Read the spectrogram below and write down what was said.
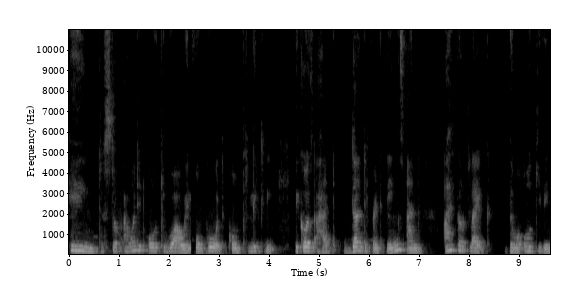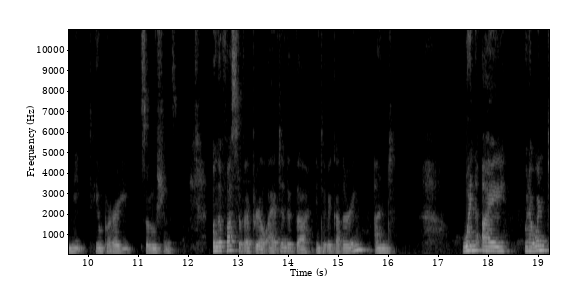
pain to stop. I want it all to go away for good completely because I had done different things and I felt like they were all giving me temporary solutions. On the 1st of April, I attended the Entebbe gathering and when I when I went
